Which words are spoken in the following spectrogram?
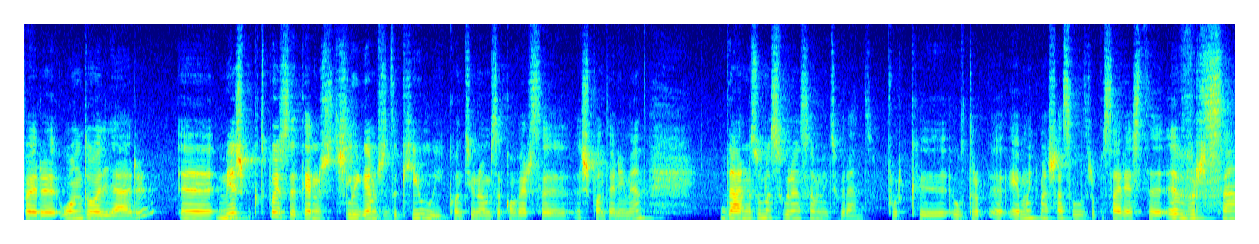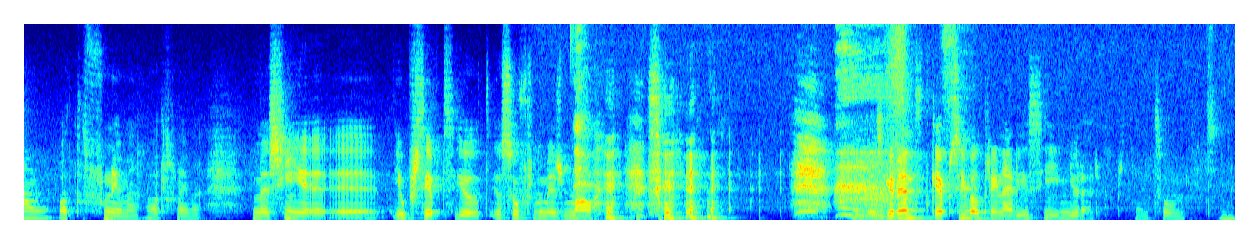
para onde olhar, uh, mesmo que depois até nos desligamos daquilo e continuamos a conversa espontaneamente, dá-nos uma segurança muito grande, porque é muito mais fácil ultrapassar esta aversão ao telefonema. Ao telefonema. Mas sim, uh, eu percebo-te, eu, eu sofro do mesmo mal. mas garanto-te que é possível treinar isso e melhorar. Portanto, sim.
